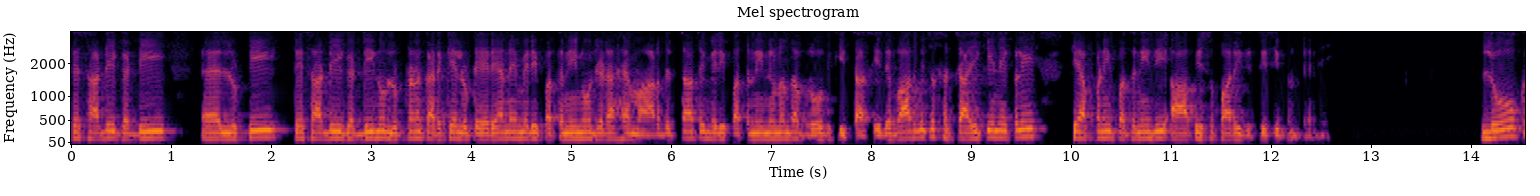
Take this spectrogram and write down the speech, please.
ਤੇ ਸਾਡੀ ਗੱਡੀ ਲੁੱਟੀ ਤੇ ਸਾਡੀ ਗੱਡੀ ਨੂੰ ਲੁੱਟਣ ਕਰਕੇ ਲੁਟੇਰਿਆਂ ਨੇ ਮੇਰੀ ਪਤਨੀ ਨੂੰ ਜਿਹੜਾ ਹੈ ਮਾਰ ਦਿੱਤਾ ਤੇ ਮੇਰੀ ਪਤਨੀ ਨੇ ਉਹਨਾਂ ਦਾ ਵਿਰੋਧ ਕੀਤਾ ਸੀ। ਤੇ ਬਾਅਦ ਵਿੱਚ ਸੱਚਾਈ ਕੀ ਨਿਕਲੀ? ਕਿ ਆਪਣੀ ਪਤਨੀ ਦੀ ਆਪ ਹੀ ਸੁਪਾਰੀ ਦਿੱਤੀ ਸੀ ਬੰਦੇ ਨੇ। ਲੋਕ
